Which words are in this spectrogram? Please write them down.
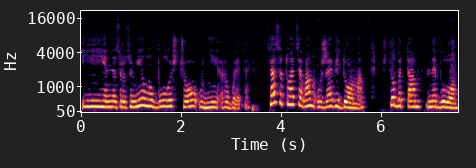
і незрозуміло було, що у ній робити. Ця ситуація вам уже відома, що би там не було.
